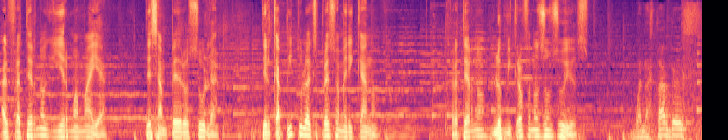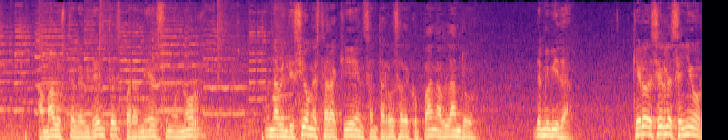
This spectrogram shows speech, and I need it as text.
al fraterno Guillermo Amaya de San Pedro Sula, del capítulo expreso americano. Fraterno, los micrófonos son suyos. Buenas tardes, amados televidentes. Para mí es un honor una bendición estar aquí en Santa Rosa de Copán hablando de mi vida. Quiero decirle, Señor,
